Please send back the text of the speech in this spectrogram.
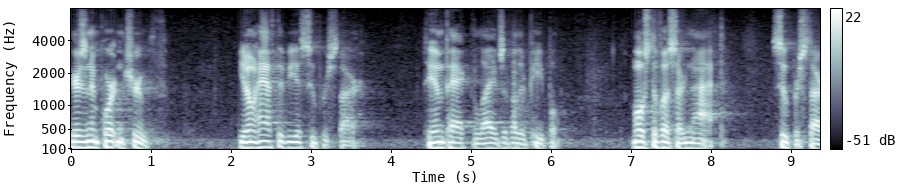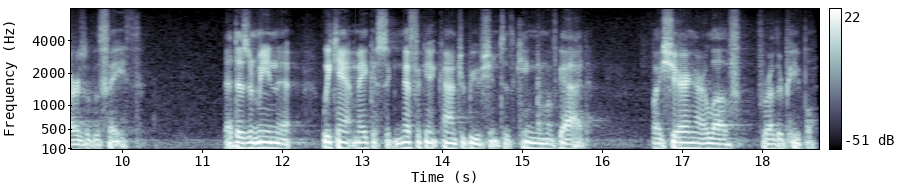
Here's an important truth you don't have to be a superstar to impact the lives of other people. Most of us are not superstars of the faith. That doesn't mean that we can't make a significant contribution to the kingdom of God by sharing our love for other people.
